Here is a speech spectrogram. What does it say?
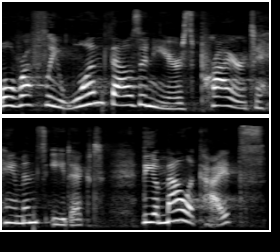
Well, roughly 1,000 years prior to Haman's edict, the Amalekites,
